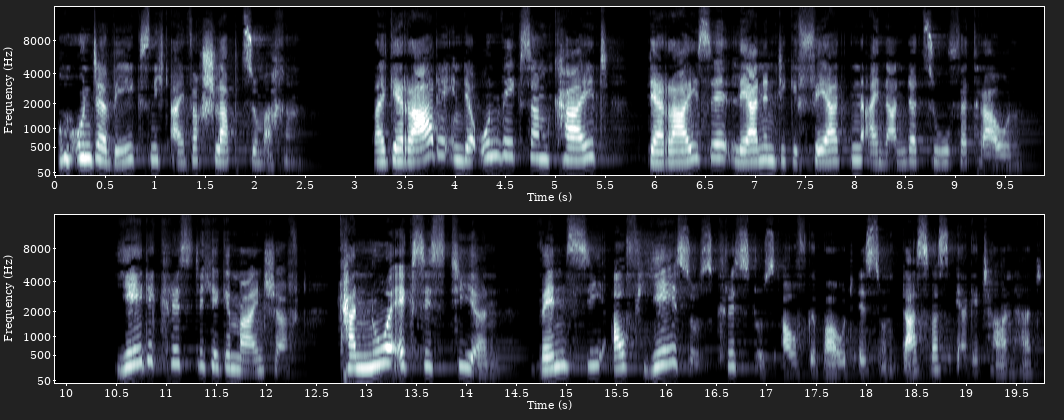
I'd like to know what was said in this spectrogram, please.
um unterwegs nicht einfach schlapp zu machen. Weil gerade in der Unwegsamkeit der Reise lernen die Gefährten einander zu vertrauen. Jede christliche Gemeinschaft kann nur existieren, wenn sie auf Jesus Christus aufgebaut ist und das, was er getan hat.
